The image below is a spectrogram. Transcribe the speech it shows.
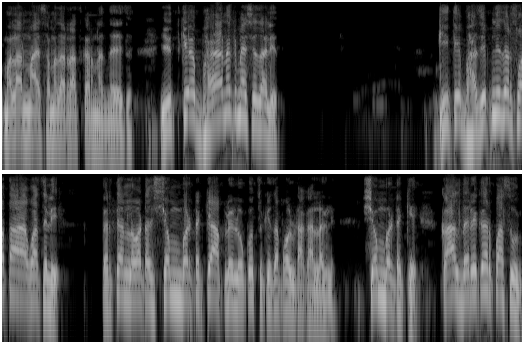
मला आणि माझ्या समाजात राजकारणात द्यायचं इतके भयानक मेसेज आलेत. की ते भाजपने जर स्वतः वाचले तर त्यांना वाटत शंभर टक्के आपले लोक चुकीचा पाऊल टाकायला लागले. शंभर टक्के. काल दरेकरपासून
